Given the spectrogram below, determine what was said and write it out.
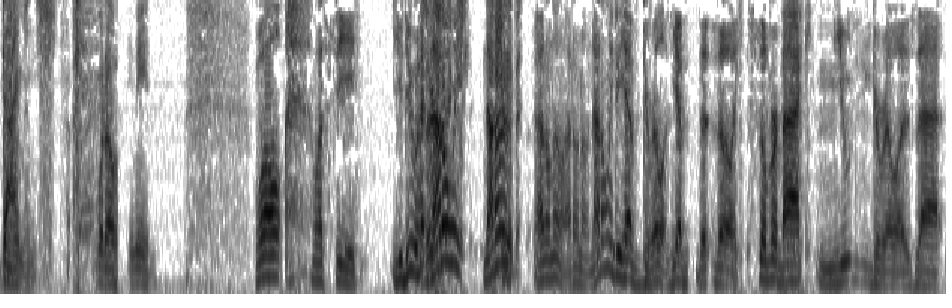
diamonds. What else do you need? Well, let's see. You do have not six? only not Should only have been. I don't know I don't know. Not only do you have gorillas, you have the the like silverback mutant gorillas that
